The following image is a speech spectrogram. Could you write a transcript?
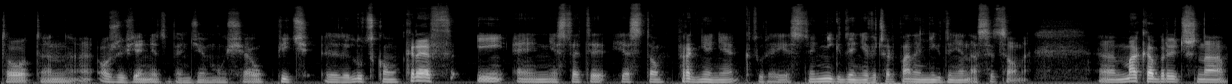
to ten ożywieniec będzie musiał pić y, ludzką krew i e, niestety jest to pragnienie, które jest nigdy niewyczerpane, nigdy nie nasycone. E, makabryczna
